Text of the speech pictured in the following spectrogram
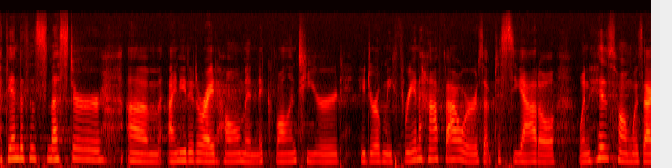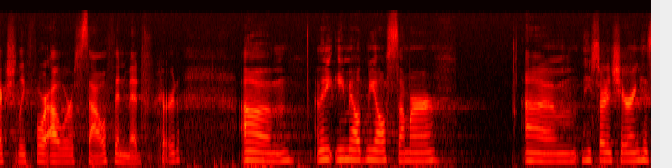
at the end of the semester, um, I needed a ride home, and Nick volunteered. He drove me three and a half hours up to Seattle when his home was actually four hours south in Medford. Um, and then he emailed me all summer. Um, he started sharing his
